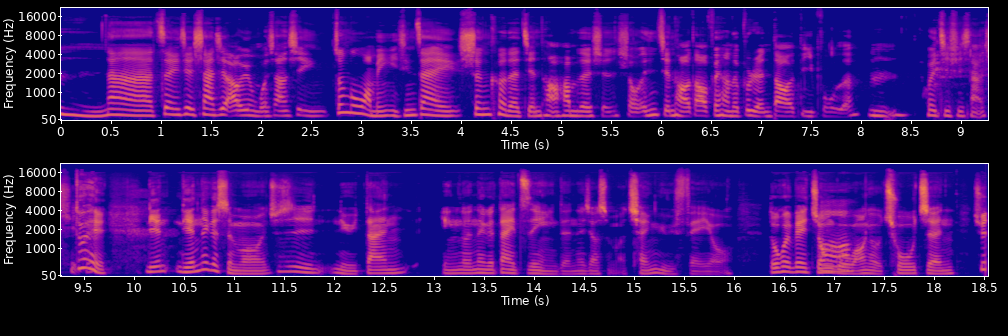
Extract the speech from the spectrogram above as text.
嗯，那这一届夏季奥运，我相信中国网民已经在深刻的检讨他们的选手，已经检讨到非常的不人道的地步了。嗯，会继续下去。对，连连那个什么，就是女单赢了那个戴资颖的那叫什么陈雨菲哦，都会被中国网友出征，哦、就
